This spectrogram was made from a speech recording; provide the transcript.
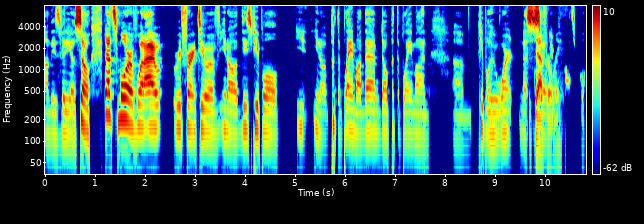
on these videos. So that's more of what I referring to of you know these people you, you know put the blame on them don't put the blame on um, people who weren't necessarily Definitely. responsible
